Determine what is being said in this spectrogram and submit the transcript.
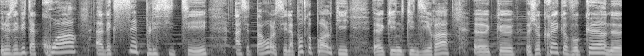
il nous invite à croire avec simplicité à cette parole. C'est l'apôtre Paul qui, euh, qui, qui, dira que je crains que vos cœurs ne,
